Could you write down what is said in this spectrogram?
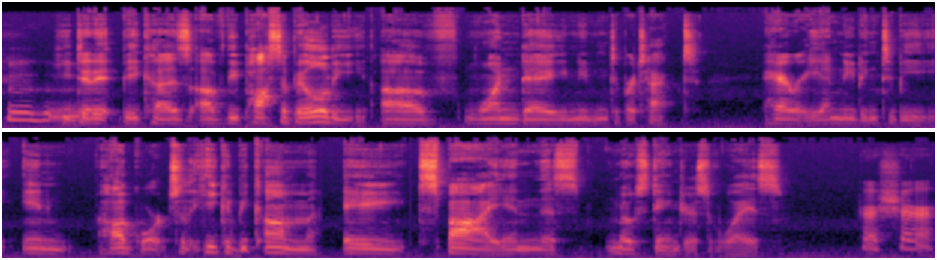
mm-hmm. he did it because of the possibility of one day needing to protect Harry and needing to be in Hogwarts so that he could become a spy in this most dangerous of ways for sure.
